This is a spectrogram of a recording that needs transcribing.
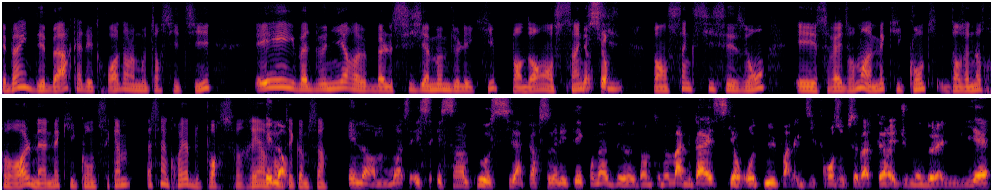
eh ben, il débarque à Détroit dans la Motor City et il va devenir euh, bah, le sixième homme de l'équipe pendant Bien sûr. 5-6 pendant 5-6 saisons. Et ça va être vraiment un mec qui compte dans un autre rôle, mais un mec qui compte. C'est quand même assez incroyable de pouvoir se Énorme. réinventer comme ça. Énorme. Moi, et c'est un peu aussi la personnalité qu'on a d'Antonio McDyess qui est retenu par les différents observateurs et du monde de la NBA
